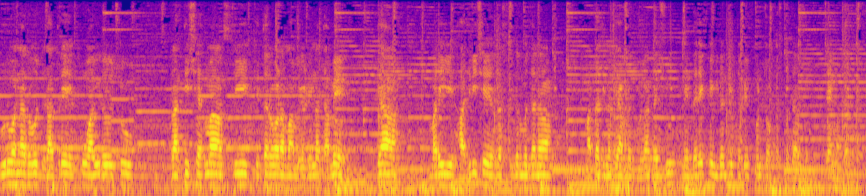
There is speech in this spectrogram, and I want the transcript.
ગુરુવારના રોજ રાત્રે હું આવી રહ્યો છું પ્રાંતિ શહેરમાં શ્રી ખેતરવાડામાં મેળીના ધામે. ત્યાં મારી હાજરી છે અને સુંદર મજાના માતાજીના ત્યાં આપણે ગુણા ગાઈશું અને દરેકને વિનંતી, તમે પણ ચોક્કસ બજાવજો જય માતાજી.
